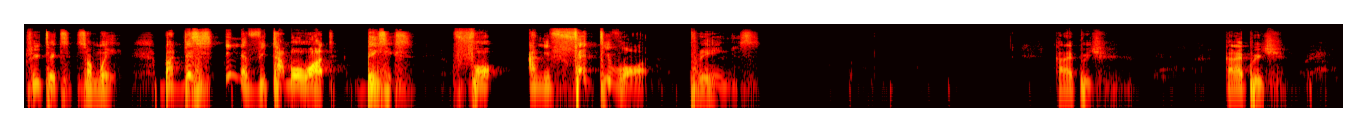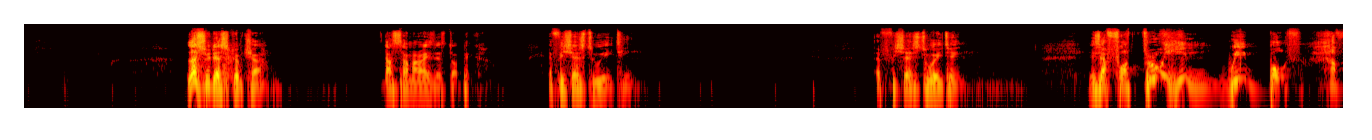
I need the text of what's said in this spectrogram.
treat it some way. But this is inevitable what? Basics for an effective word Prayings. Can I preach? Can I preach? Let's read the scripture that summarizes this topic. Ephesians 2:18. Ephesians 2:18. He said, For through him we both have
